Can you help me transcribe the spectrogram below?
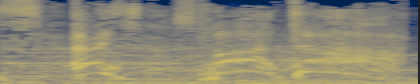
This is Sparta!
